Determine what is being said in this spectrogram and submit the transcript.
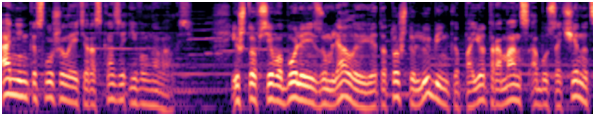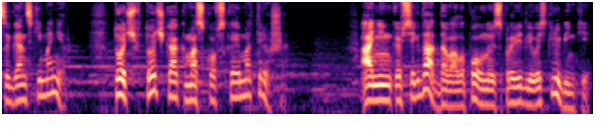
Анненька слушала эти рассказы и волновалась. И что всего более изумляло ее, это то, что Любенька поет романс об усаче на цыганский манер. Точь в точь, как московская матреша. Анненька всегда отдавала полную справедливость Любеньке,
